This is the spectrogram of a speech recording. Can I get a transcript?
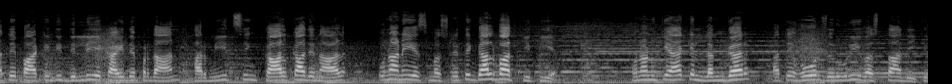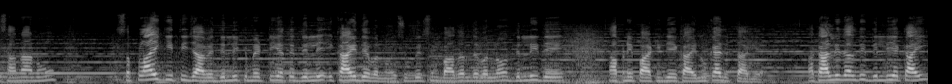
ਅਤੇ ਪਾਰਟੀ ਦੀ ਦਿੱਲੀ ਇਕਾਈ ਦੇ ਪ੍ਰਧਾਨ ਹਰਮੀਤ ਸਿੰਘ ਕਾਲਕਾ ਦੇ ਨਾਲ ਉਹਨਾਂ ਨੇ ਇਸ ਮਸਲੇ ਤੇ ਗੱਲਬਾਤ ਕੀਤੀ ਹੈ। ਉਹਨਾਂ ਨੂੰ ਕਿਹਾ ਕਿ ਲੰਗਰ ਅਤੇ ਹੋਰ ਜ਼ਰੂਰੀ ਵਸਤਾਂ ਦੀ ਕਿਸਾਨਾਂ ਨੂੰ ਸਪਲਾਈ ਕੀਤੀ ਜਾਵੇ। ਦਿੱਲੀ ਕਮੇਟੀ ਅਤੇ ਦਿੱਲੀ ਇਕਾਈ ਦੇ ਵੱਲੋਂ ਸੁਖਬੀਰ ਸਿੰਘ ਬਾਦਲ ਦੇ ਵੱਲੋਂ ਦਿੱਲੀ ਦੇ ਆਪਣੀ ਪਾਰਟੀ ਦੀ ਇਕਾਈ ਨੂੰ ਕਹਿ ਦਿੱਤਾ ਗਿਆ। ਅਕਾਲੀ ਦਲ ਦੀ ਦਿੱਲੀ ਇਕਾਈ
